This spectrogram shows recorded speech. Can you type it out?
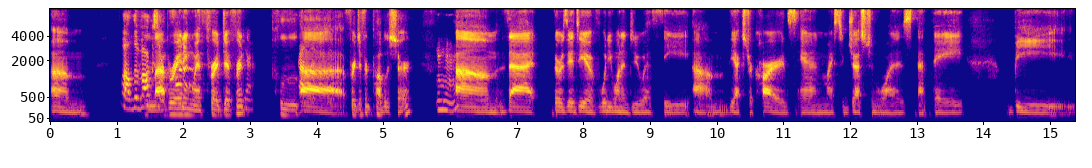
um, Well, the Vox collaborating Arcana- with for a different Yeah. Uh, for a different publisher Mhm. um, that there was the idea of what do you want to do with the um, the extra cards, and my suggestion was that they be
